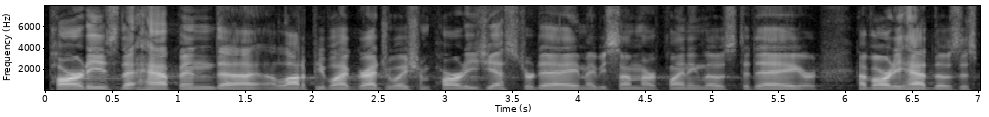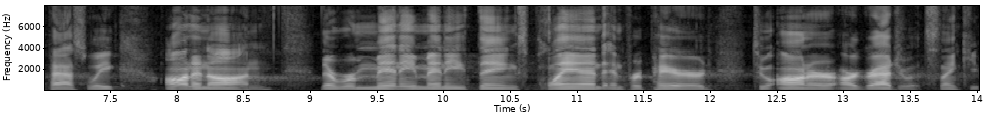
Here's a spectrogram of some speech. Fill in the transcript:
Parties that happened, uh, a lot of people had graduation parties yesterday. Maybe some are planning those today or have already had those this past week. On and on. There were many, many things planned and prepared to honor our graduates. Thank you.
